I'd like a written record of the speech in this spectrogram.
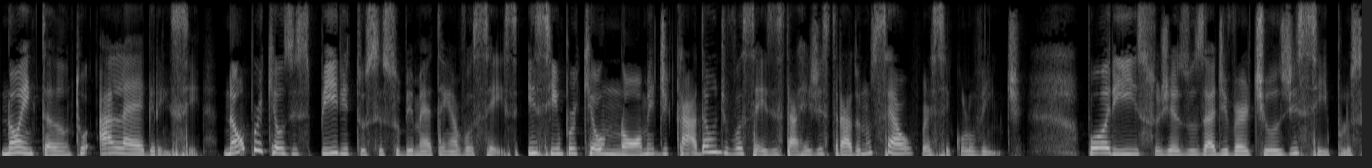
No entanto, alegrem-se, não porque os espíritos se submetem a vocês, e sim porque o nome de cada um de vocês está registrado no céu. Versículo 20. Por isso, Jesus advertiu os discípulos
